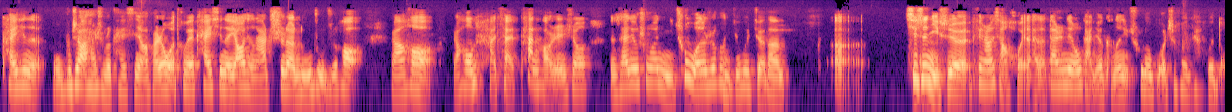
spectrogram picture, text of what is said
开心的，我不知道他是不是开心啊，反正我特别开心的邀请他吃了卤煮之后，然后。然后我们俩在探讨人生，有才就说你出国了之后，你就会觉得，呃，其实你是非常想回来的，但是那种感觉可能你出了国之后你才会懂。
